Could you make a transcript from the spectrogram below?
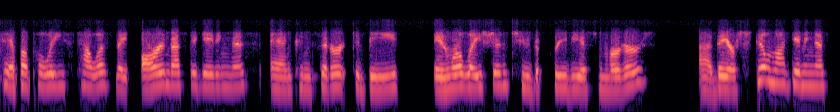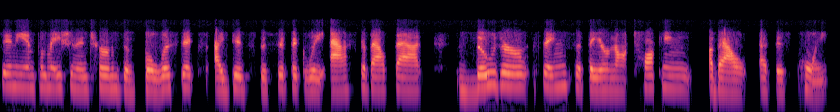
Tampa police tell us they are investigating this and consider it to be in relation to the previous murders. Uh, they are still not giving us any information in terms of ballistics. I did specifically ask about that. Those are things that they are not talking about at this point.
